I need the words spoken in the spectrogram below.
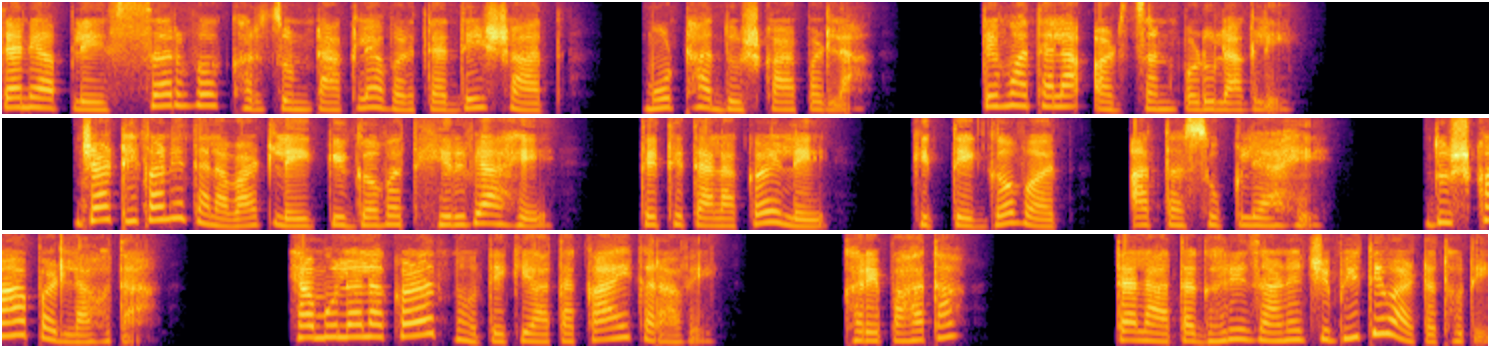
त्याने आपले सर्व खर्चून टाकल्यावर त्या देशात मोठा दुष्काळ पडला. तेव्हा त्याला अडचण पडू लागली. ज्या ठिकाणी त्याला वाटले की गवत हिरवे आहे तेथे त्याला कळले की ते गवत आता सुकले आहे. दुष्काळ पडला होता. ह्या मुलाला कळत नव्हते की आता काय करावे. खरे पाहता त्याला आता घरी जाण्याची भीती वाटत होती.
